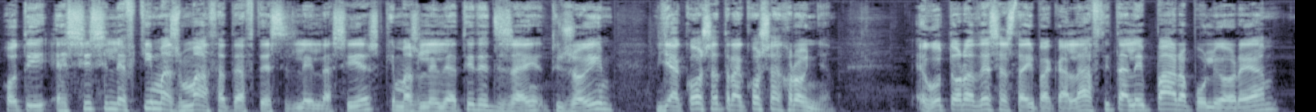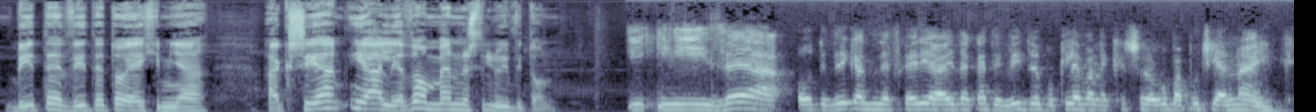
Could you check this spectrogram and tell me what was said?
ότι εσείς οι λευκοί μας μάθατε αυτές τις λαιλασίες και μας λαιλατείτε τη, τη ζωή 200-300 χρόνια. Εγώ τώρα δεν σας τα είπα καλά. Αυτή τα λέει πάρα πολύ ωραία. Μπείτε, δείτε το, έχει μια αξία. Οι άλλοι εδώ μένουν στη Λουί Βιτών. Η, η ιδέα ότι βρήκαν την ευκαιρία, είδα κάτι βίντεο που κλέβανε ξέρω εγώ παπούτσια Nike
